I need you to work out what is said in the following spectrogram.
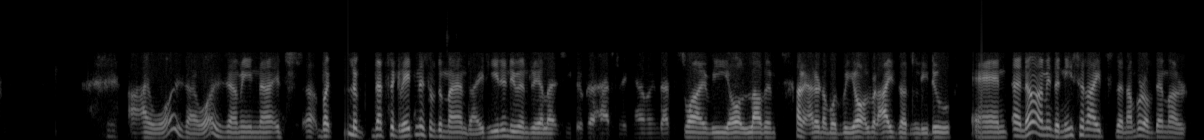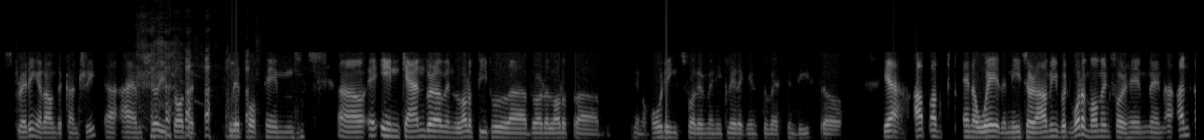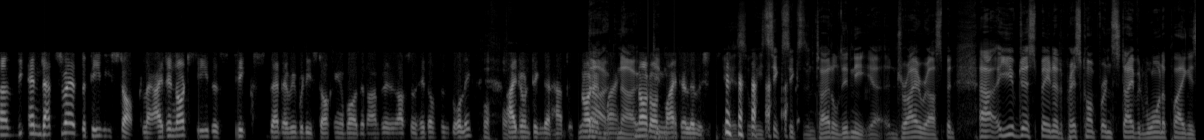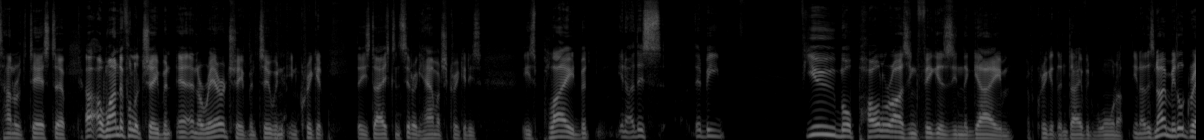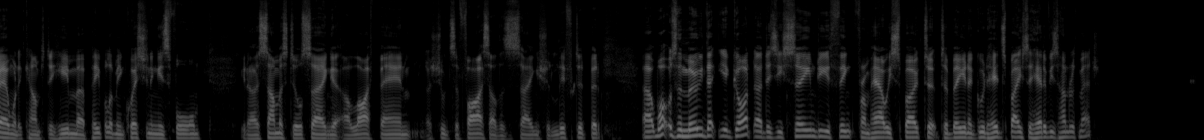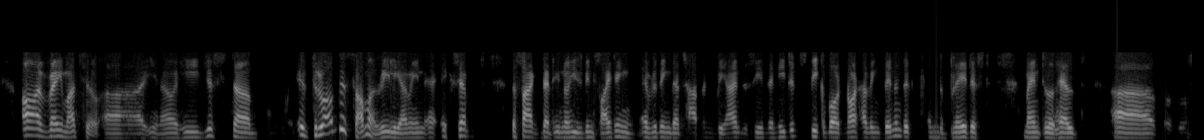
I was, I was. I mean, uh, it's. Uh, but look, that's the greatness of the man, right? He didn't even realize he took a hat trick. I mean, that's why we all love him. I mean, I don't know about we all, but I certainly do. And uh, no, I mean, the Neserites, the number of them are spreading around the country. Uh, I am sure you saw that clip of him uh, in Canberra when a lot of people uh, brought a lot of uh, you know hoardings for him when he played against the West Indies. So yeah, up, up and away the Neser Army. But what a moment for him, and uh, and uh, and that's where the TV stopped. Like I did not see the six that everybody's talking about that Andre Russell hit off his bowling. I don't think that happened. Not No, in my, no, not on didn't. my television. yes, well, he's six sixes in total, didn't he? Yeah, Dre Russ. But uh, you've just been at a press conference. David Warner playing his hundredth Test. Uh, a wonderful achievement and a rare achievement too in, in cricket these days, considering how much cricket is is played. But you know, there's there'd be few more polarising figures in the game of cricket than David Warner. You know, there's no middle ground when it comes to him. Uh, people have been questioning his form. You know, some are still saying a, life ban should suffice. Others are saying he should lift it. But uh, what was the mood that you got? Uh, does he seem, do you think, from how he spoke, to, to be in a good headspace ahead of his 100th match? Oh, very much so. Uh, you know, he just uh, throughout the summer, really. I mean, uh, except the fact that you know he's been fighting everything that's happened behind the scenes, and he did speak about not having been in the in the greatest mental health uh,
